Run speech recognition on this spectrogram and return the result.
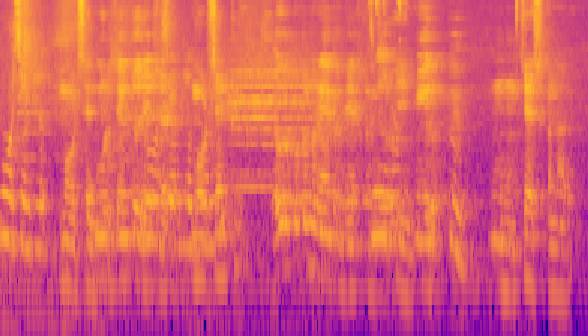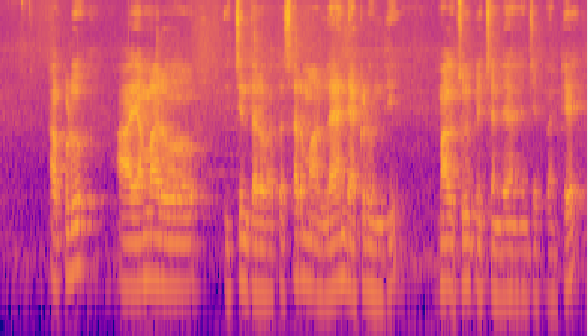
మూడు సెంట్లు. మూడు సెంట్లు. మూడు సెంట్లు మూడు చేశారు. సెంట్లు. మూడు. సెంట్లు. ఎవరు కుటుంబ నియంత్రణ చేస్తున్నారు? నేను. మీరు. చేసుకున్నారు. అప్పుడు ఆ ఎంఆర్ఓ ఇచ్చిన తర్వాత సార్ మా ల్యాండ్ ఎక్కడ ఉంది? మాకు చూపించండి అని చెప్పంటే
